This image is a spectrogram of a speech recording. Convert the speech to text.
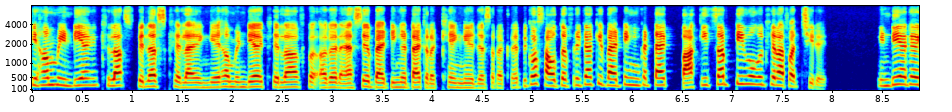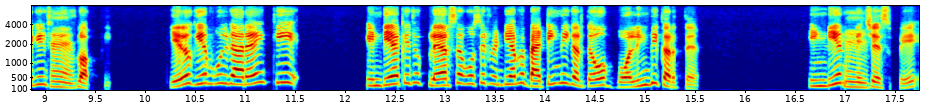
कि हम इंडिया के खिलाफ स्पिनर्स खिलाएँगे हम इंडिया के खिलाफ अगर ऐसे बैटिंग अटैक रखेंगे जैसे रख रहे हैं बिकॉज़ साउथ अफ्रीका की बैटिंग अटैक बाकी सब टीमों के खिलाफ अच्छी रही. इंडिया के अगेंस्ट फ्लॉप थी. ये लोग ये भूल जा रहे हैं कि इंडिया के जो प्लेयर्स हैं वो सिर्फ़ इंडिया में बैटिंग नहीं करते वो बॉलिंग भी करते हैं। इंडियन हम्म। पिचेस पे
